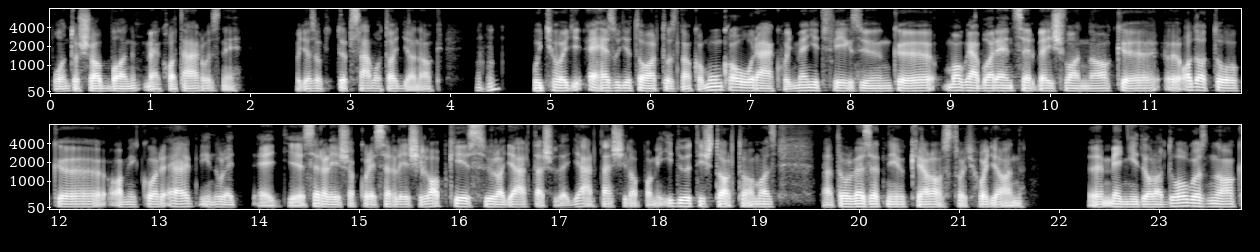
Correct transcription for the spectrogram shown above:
pontosabban meghatározni, hogy azok több számot adjanak. Uh-huh. Úgyhogy ehhez ugye tartoznak a munkaórák, hogy mennyit végzünk, magában a rendszerben is vannak adatok, amikor elindul egy, egy szerelés, akkor egy szerelési lap készül, a gyártáshoz egy gyártási lap, ami időt is tartalmaz, tehát ahol vezetniük kell azt, hogy hogyan, mennyi idő alatt dolgoznak,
